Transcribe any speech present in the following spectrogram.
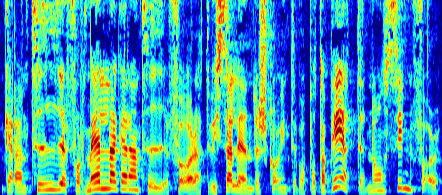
garantier, formella garantier för att vissa länder ska inte vara på tapeten någonsin för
